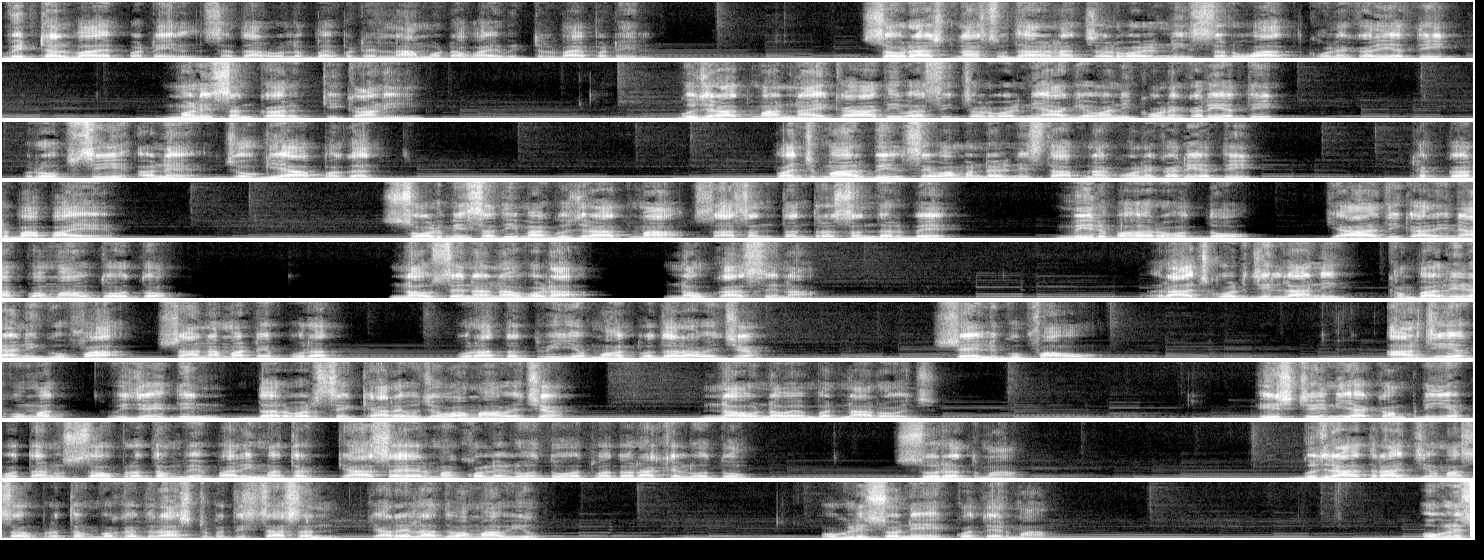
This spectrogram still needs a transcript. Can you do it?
વિઠ્ઠલભાઈ પટેલ, સરદાર વલ્લભભાઈ પટેલના મોટા ભાઈ વિઠ્ઠલભાઈ પટેલ. સૌરાષ્ટ્રના સુધારણા ચળવળની શરૂઆત કોણે કરી હતી? મણિશંકર કિકાણી. ગુજરાતમાં નાયકા આદિવાસી ચળવળની આગેવાની કોણે કરી હતી? રૂપસિંહ અને જોગિયા ભગત. પંચમહાલ ભીલ સેવા મંડળની સ્થાપના કોણે કરી હતી? ઠક્કર બાપાએ. સોળમી સદીમાં ગુજરાતમાં શાસનતંત્ર સંદર્ભે મીરબહર હોદ્દો કયા અધિકારીને આપવામાં આવતો હતો? નૌસેનાના વડા, નૌકા સેના. રાજકોટ જિલ્લાની ખંભાલીડાની ગુફા શાના માટે પુરા પુરાતત્વીય મહત્વ ધરાવે છે? શૈલ ગુફાઓ. આરજી હકુમત વિજય દિન દર વર્ષે ક્યારે ઉજવવામાં આવે છે? નવ નવેમ્બરના રોજ. ઈસ્ટ ઇન્ડિયા કંપનીએ પોતાનું સૌપ્રથમ વેપારી મથક કયા શહેરમાં ખોલેલું હતું અથવા તો રાખેલું હતું? સુરતમાં. ગુજરાત રાજ્યમાં સૌપ્રથમ વખત રાષ્ટ્રપતિ શાસન ક્યારે લાદવામાં આવ્યું? ઓગણીસો ને એકોતેરમાં. ઓગણીસો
